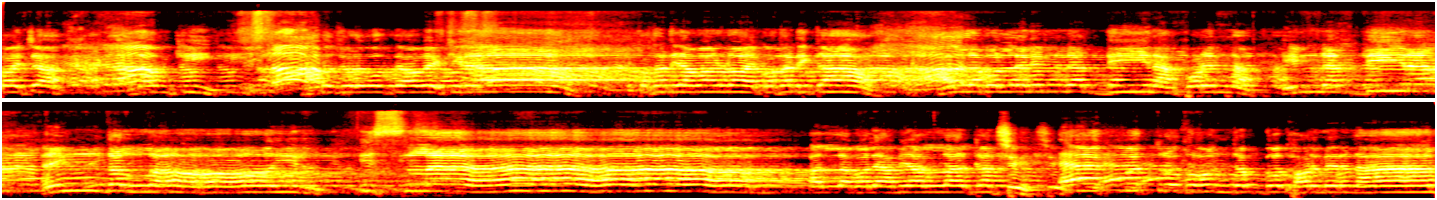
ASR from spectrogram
কয়টা? নাম কি? আরও জোরে বলতে হবে কিনা? কথাটি আমার নয় কথাটি কার আল্লাহ বললেন, ইন্নাদ দীনা, পড়েন না। ইন্নাদ দীনা ইনদাল্লাহিল ইসলাম। আল্লাহ বলে, আমি আল্লাহর কাছে একমাত্র গ্রহণযোগ্য ধর্মের নাম।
